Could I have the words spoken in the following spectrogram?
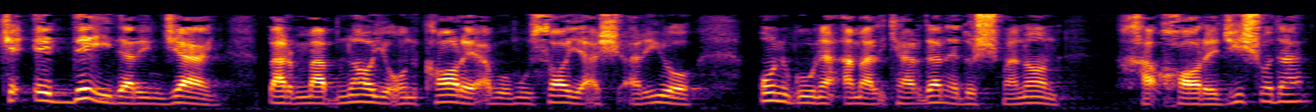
که ادهی در این جنگ بر مبنای اون کار ابو موسی اشعری و اون گونه عمل کردن دشمنان خارجی شدن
